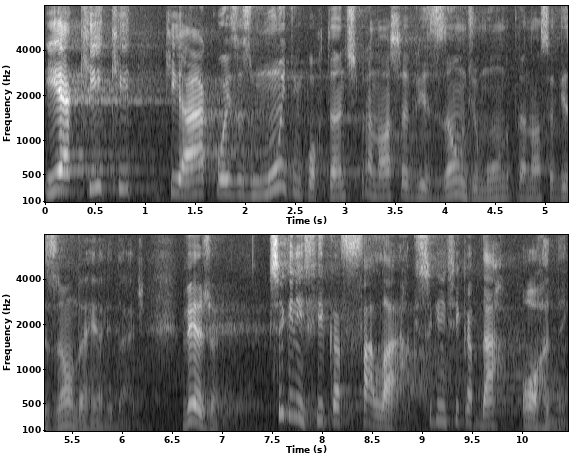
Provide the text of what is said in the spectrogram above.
E é aqui que, que há coisas muito importantes para a nossa visão de mundo, para a nossa visão da realidade. Veja, o que significa falar? O que significa dar ordem?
